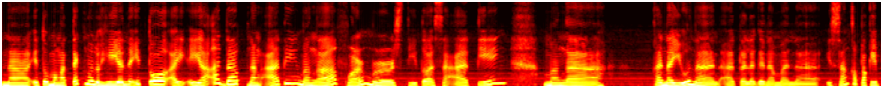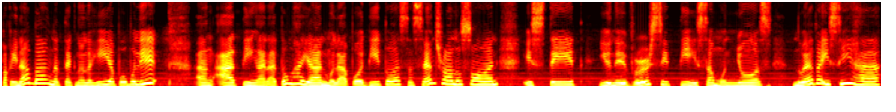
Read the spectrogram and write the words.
na itong mga teknolohiya na ito ay i-adapt ng ating mga farmers dito sa ating mga kanayunan at talaga naman na isang kapakipakinabang na teknolohiya po muli ang ating uh, natunghayan mula po dito sa Central Luzon State University sa Muñoz, Nueva Ecija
